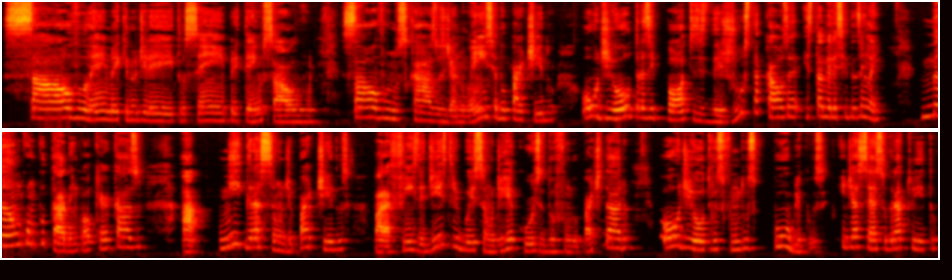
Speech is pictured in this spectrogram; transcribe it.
Salvo, lembre que no direito sempre tem o salvo, salvo nos casos de anuência do partido ou de outras hipóteses de justa causa estabelecidas em lei, não computada em qualquer caso a migração de partidos para fins de distribuição de recursos do fundo partidário ou de outros fundos públicos e de acesso gratuito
